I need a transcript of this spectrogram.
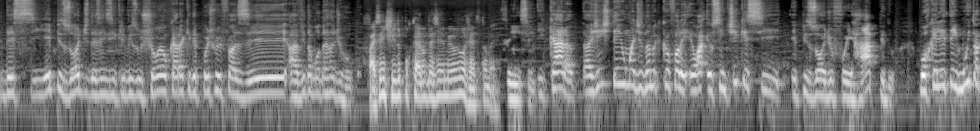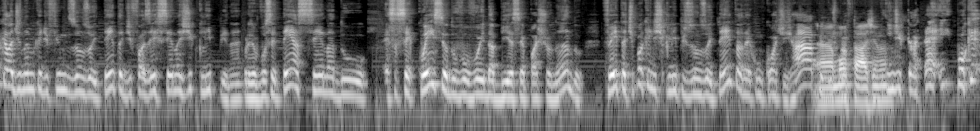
desse episódio de Desenhos Incríveis do Show é o cara que depois foi fazer A Vida Moderna de Hulk. Faz sentido porque era um desenho meio nojento também. Sim, sim. E, cara, a gente tem uma dinâmica que eu falei. Eu, eu senti que esse episódio foi rápido. Porque ele tem muito aquela dinâmica de filme dos anos 80 de fazer cenas de clipe, né? Por exemplo, você tem a cena do. Essa sequência do vovô e da Bia se apaixonando, feita tipo aqueles clipes dos anos 80, né? Com cortes É rápidos. a pra montagem, né? indicar. É, porque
